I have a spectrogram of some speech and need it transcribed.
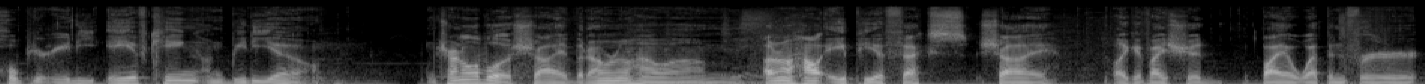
Hope you're 80 AF King on BDO. I'm trying to level a Shai, but I don't know how um I don't know how AP affects Shai. Like if I should buy a weapon for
